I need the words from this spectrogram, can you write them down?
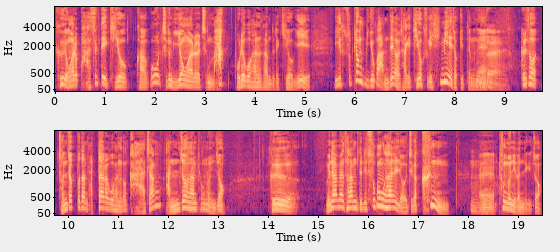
그 영화를 봤을 때 기억하고 지금 이 영화를 지금 막 보려고 하는 사람들의 기억이 이게 수평 비교가 안 돼요. 자기 기억 속에 희미해졌기 때문에. 네. 그래서 전작보다 낫다라고 하는 건 가장 안전한 평론이죠. 그 왜냐하면 사람들이 수긍할 여지가 큰 음. 에, 평론이란 얘기죠.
